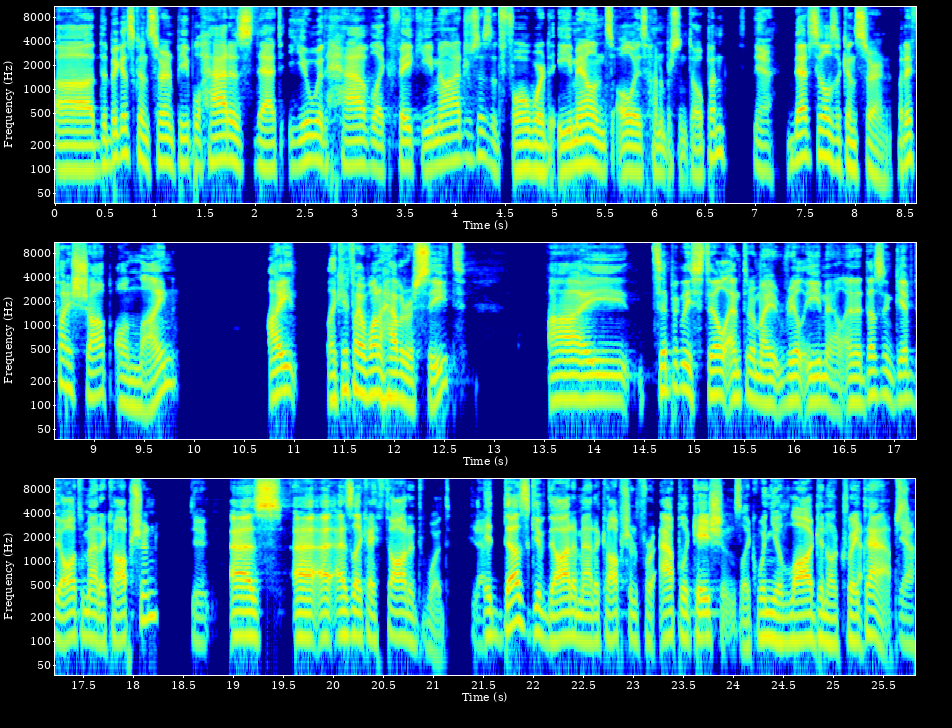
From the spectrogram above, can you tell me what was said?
uh, the biggest concern people had is that you would have like fake email addresses that forward email, and it's always 100% open. Yeah. that still is a concern. But if I shop online, I like if I want to have a receipt, I typically still enter my real email, and it doesn't give the automatic option Yeah. as uh, as like I thought it would. Yeah. It does give the automatic option for applications, like when you log in or create apps. Yeah.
